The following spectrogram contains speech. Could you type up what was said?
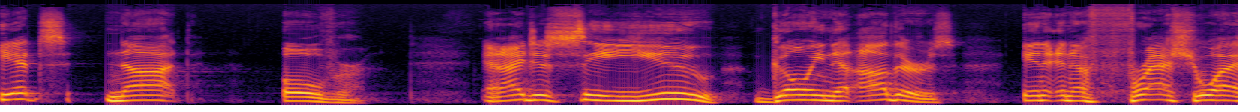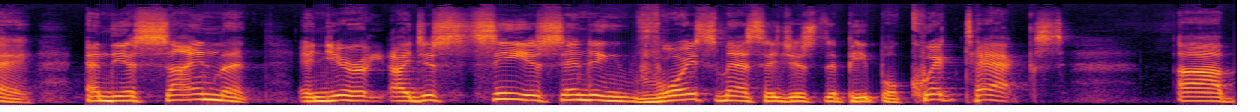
It's not over. And I just see you going to others in, in a fresh way. And the assignment and you're I just see you sending voice messages to people, quick texts, uh,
